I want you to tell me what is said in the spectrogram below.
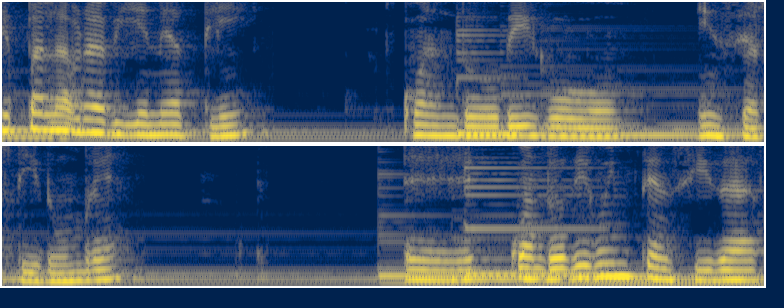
¿Qué palabra viene a ti cuando digo incertidumbre? Eh, cuando digo intensidad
